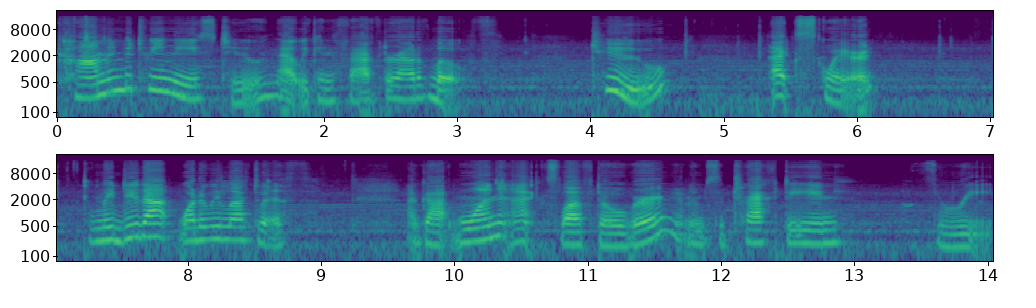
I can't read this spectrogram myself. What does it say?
common between these two that we can factor out of both. 2 x squared. When we do that, what are we left with? I've got 1x left over, and I'm subtracting 3.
